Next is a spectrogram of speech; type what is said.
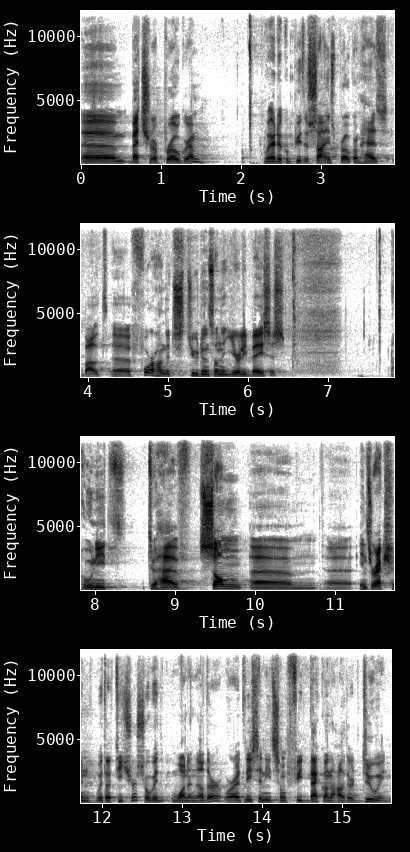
um, bachelor program where the computer science program has about uh, 400 students on a yearly basis who need to have some um, uh, interaction with their teachers or with one another, or at least they need some feedback on how they're doing.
